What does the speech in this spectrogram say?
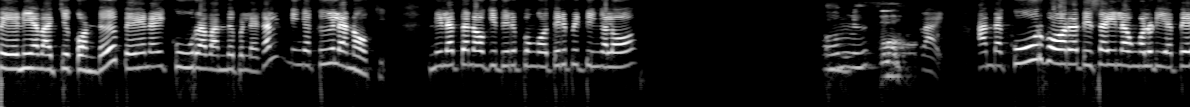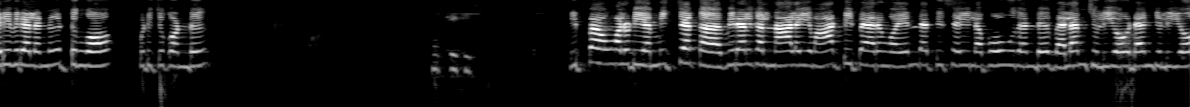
பேனிய வச்சுக்கொண்டு பேனை கூரை வந்து பிள்ளைகள் நீங்க கீழே நோக்கி. நிலத்தை நோக்கி திருப்புங்கோ. திருப்பிட்டீங்களோ? Oh, oh. அந்த கூர் போற திசையில உங்களுடைய பெருவிரலை நீட்டுங்கோ. பிடிச்சு கொண்டு. இப்ப உங்களுடைய மிச்ச விரல்கள் நாளையும் ஆட்டி பாருங்க. எந்த திசையில போகுதுண்டு? வெளம் சுழியோ இடஞ்சுழியோ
